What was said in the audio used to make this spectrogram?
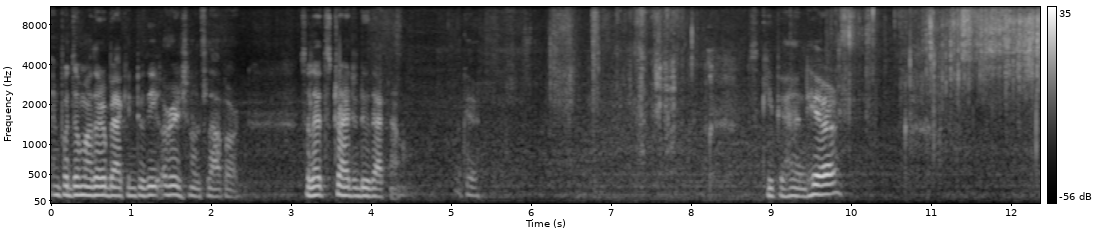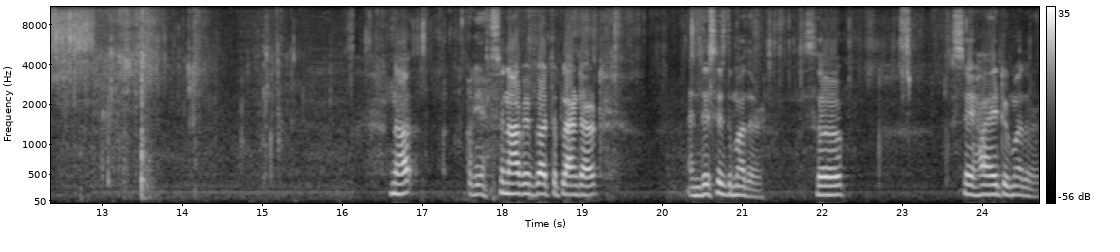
and put the mother back into the original flower pot. So let's try to do that now. Okay. Keep your hand here. Now, okay, so now we've got the plant out and this is the mother. So say hi to mother.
